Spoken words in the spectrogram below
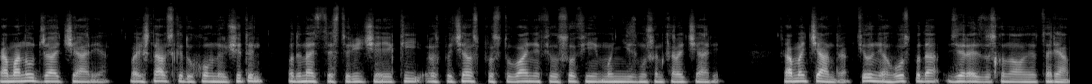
Рамануджа Ачар'я, вайшнавський духовний учитель 11 сторіччя, який розпочав спростування філософії монізму Шанкарачарі. Рамачандра втілення Господа, взірець досконалого царя.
